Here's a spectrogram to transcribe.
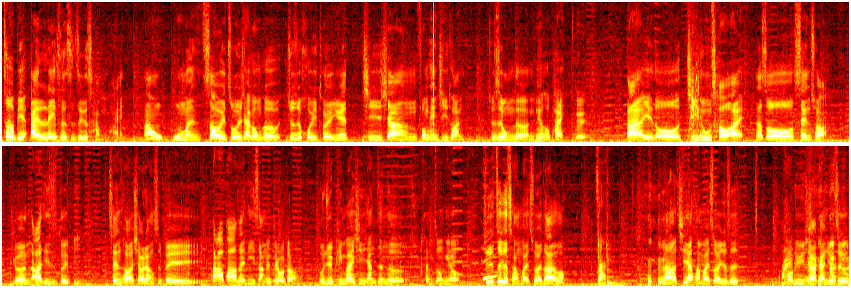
特别爱 Lexus 这个厂牌。然后我们稍微做一下功课，就是回推，因为其实像丰田集团，就是我们的牛头派，对，大家也都极度超爱。那时候 Sentra 跟 Artis 对比，Sentra 的销量是被打趴在地上的。被吊打。我觉得品牌形象真的很重要。就是这个厂牌出来，大家都说赞，然后其他厂牌出来就是考虑一下，感觉这个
